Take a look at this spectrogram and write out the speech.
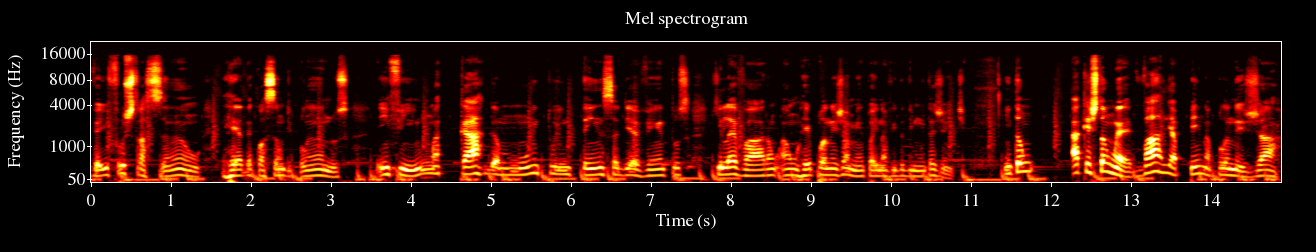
veio frustração, readequação de planos, enfim, uma carga muito intensa de eventos que levaram a um replanejamento aí na vida de muita gente. Então, a questão é, vale a pena planejar,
